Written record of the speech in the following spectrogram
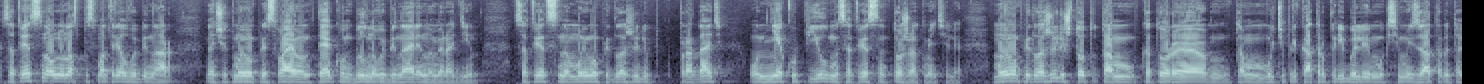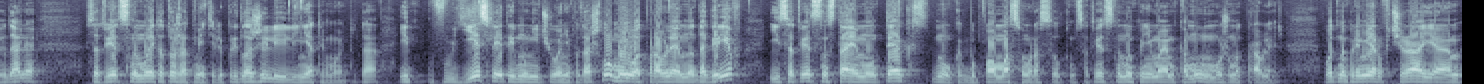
Соответственно, он у нас посмотрел вебинар, значит, мы ему присваиваем тег, он был на вебинаре номер один. Соответственно, мы ему предложили продать, он не купил, мы, соответственно, тоже отметили. Мы ему предложили что-то там, которое, там, мультипликатор прибыли, максимализатор и так далее. Соответственно, мы это тоже отметили, предложили или нет ему это. Да? И если это ему ничего не подошло, мы его отправляем на догрев и, соответственно, ставим ему тег ну, как бы по массовым рассылкам. Соответственно, мы понимаем, кому мы можем отправлять. Вот, например, вчера я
